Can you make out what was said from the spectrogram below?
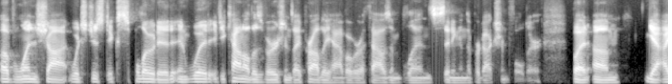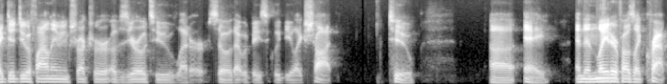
of one shot, which just exploded and would, if you count all those versions, I probably have over a thousand blends sitting in the production folder. But um, yeah, I did do a file naming structure of zero to letter. So that would basically be like shot two, uh, A. And then later, if I was like, crap,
